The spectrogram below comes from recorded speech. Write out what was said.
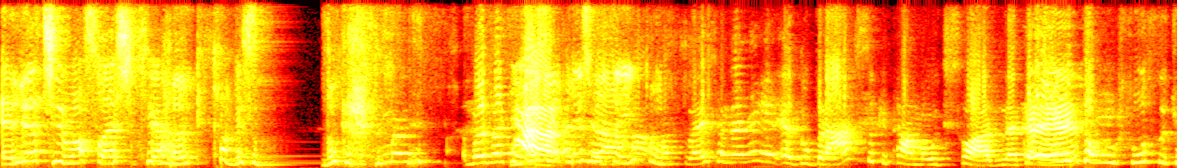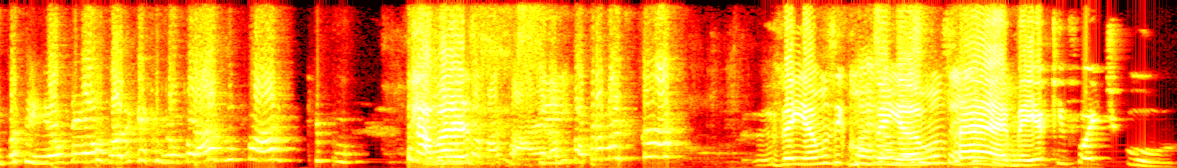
Ele atira uma flecha que arranca a cabeça do cara. Mas, mas aqui, ah, ao mesmo a, tempo. A, a flecha né, é do braço que tá amaldiçoado, né? Até é. ele toma um susto, tipo assim, meu Deus, olha o que, é que meu braço faz. Tipo, não, mas. Matar, sim. Era pra Venhamos e convenhamos, é, meio que foi, tipo.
